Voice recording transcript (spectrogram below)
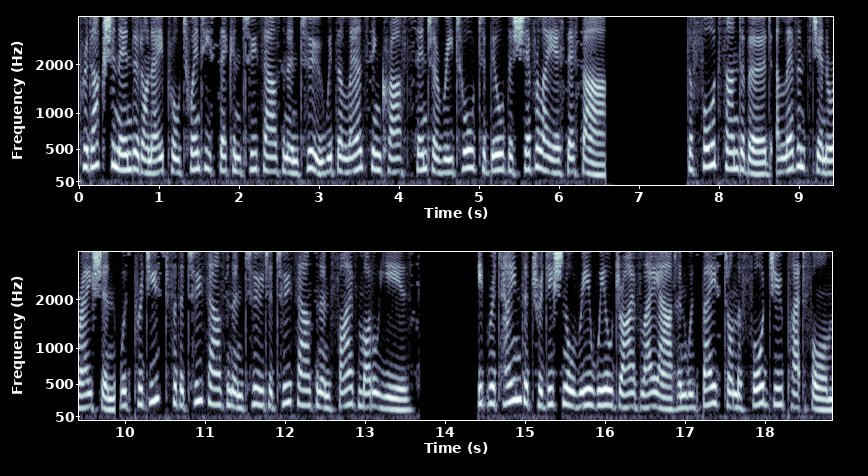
Production ended on April 22, 2002 with the Lansing Craft Center retooled to build the Chevrolet SSR. The Ford Thunderbird 11th generation was produced for the 2002 to 2005 model years. It retained the traditional rear-wheel drive layout and was based on the Ford DEW platform.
